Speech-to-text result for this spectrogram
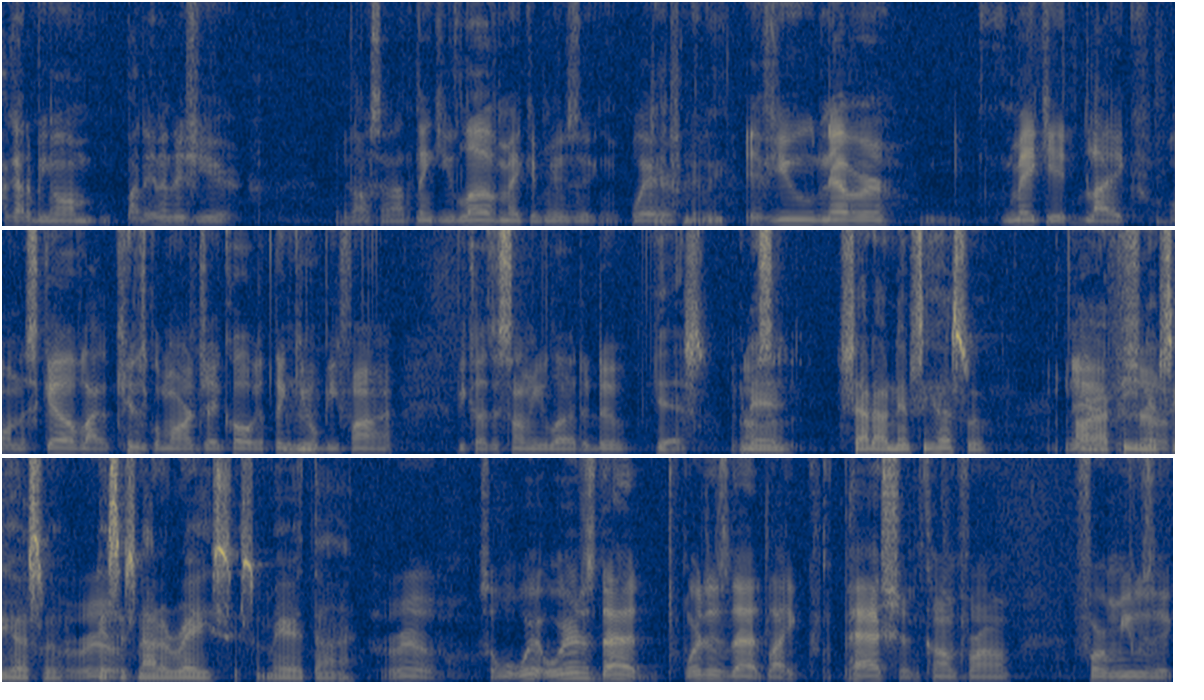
I got to be on by the end of this year. You know what I'm saying? I think you love making music where Definitely. if you never make it like on the scale of like a Kendrick Lamar, J Cole, you think mm-hmm. you'll be fine because it's something you love to do. Yes. You know, And so- shout out Nipsey Hussle. Yeah, R.I.P. sure. Nipsey Hussle. This is not a race; it's a marathon. For real. So where where does that where does that like passion come from for music?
